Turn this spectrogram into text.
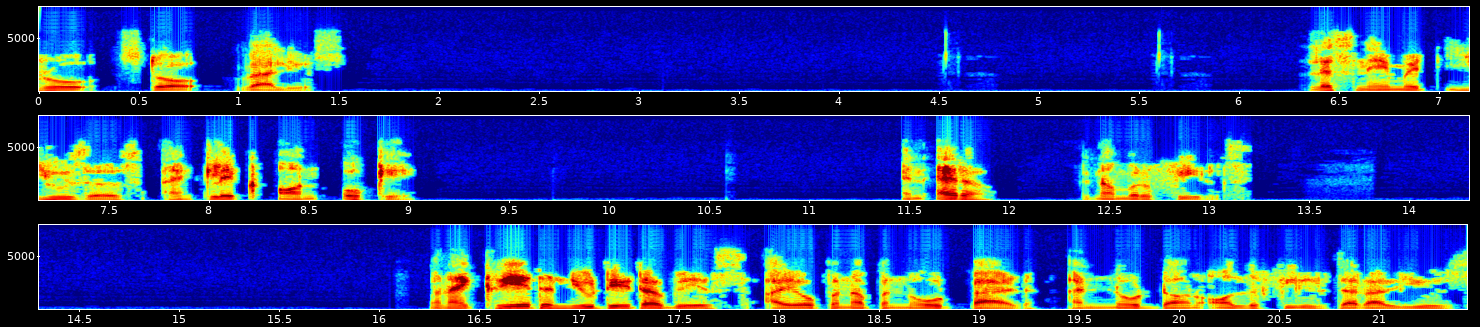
row store values. Let's name it users and click on OK. An error, the number of fields. When I create a new database, I open up a notepad and note down all the fields that I'll use.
